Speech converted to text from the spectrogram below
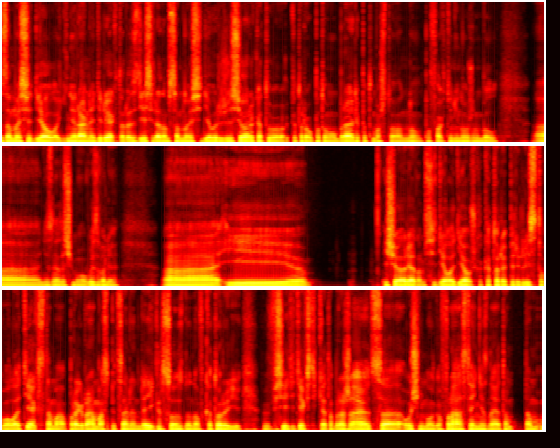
за мной сидел генеральный директор, здесь рядом со мной сидел режиссер, которого, которого потом убрали, потому что он, ну, по факту не нужен был, А, не знаю, зачем его вызвали. А, и еще рядом сидела девушка, которая перелистывала текст. Там а, программа специально для игр создана, в которой все эти текстики отображаются. Очень много фраз. Я не знаю, там, там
